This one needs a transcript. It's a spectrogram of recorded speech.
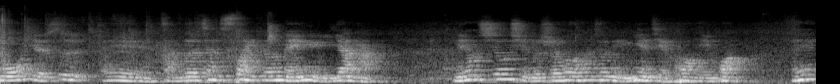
魔也是，哎，长得像帅哥美女一样啊。你要修行的时候，他就你面前晃一晃，哎，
